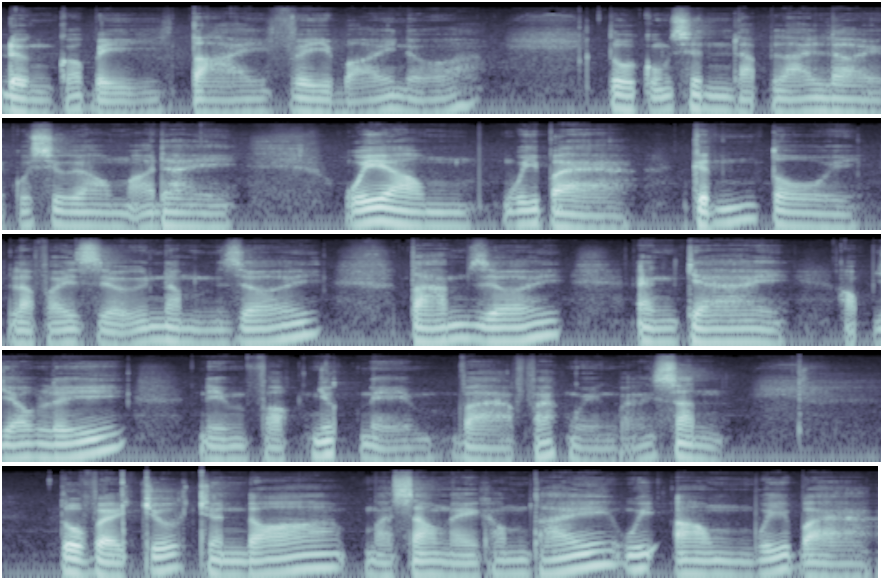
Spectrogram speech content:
đừng có bị tại vì bởi nữa. Tôi cũng xin lặp lại lời của sư ông ở đây. Quý ông, quý bà, kính tôi là phải giữ năm giới, tám giới, ăn chay, học giáo lý, niệm phật nhất niệm và phát nguyện bản sanh tôi về trước trên đó mà sau này không thấy quý ông, quý bà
